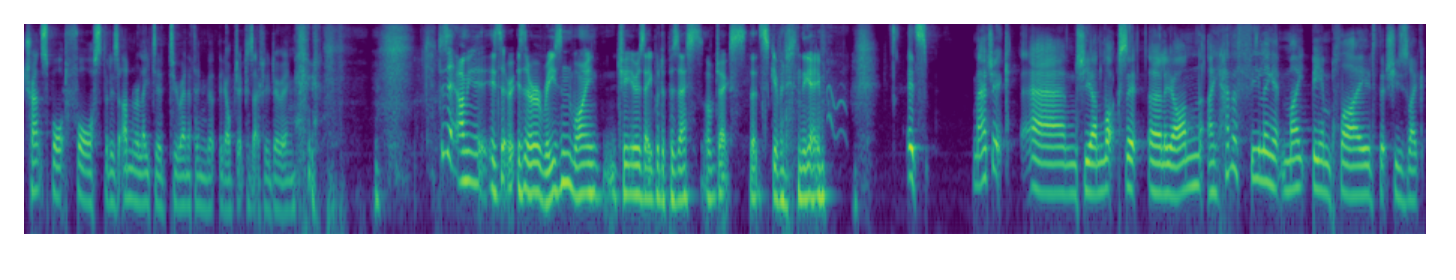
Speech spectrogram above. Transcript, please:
transport force that is unrelated to anything that the object is actually doing. Does it? I mean, is there is there a reason why Tchia is able to possess objects that's given in the game? it's magic and she unlocks it early on. I have a feeling it might be implied that she's like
